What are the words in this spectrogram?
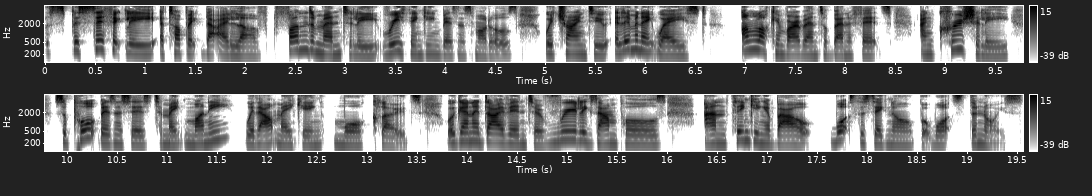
specifically a topic that I love fundamentally rethinking business models. We're trying to eliminate waste, unlock environmental benefits, and crucially, support businesses to make money without making more clothes. We're going to dive into real examples and thinking about what's the signal, but what's the noise.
